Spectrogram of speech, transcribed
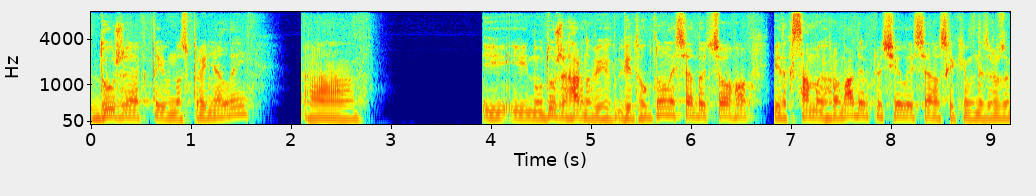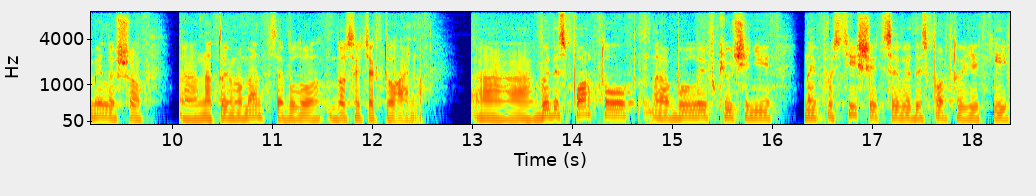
дуже активно сприйняли і, і ну, дуже гарно відгукнулися до цього. І так само громади включилися, оскільки вони зрозуміли, що на той момент це було досить актуально. Види спорту були включені найпростіші. Це види спорту, які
